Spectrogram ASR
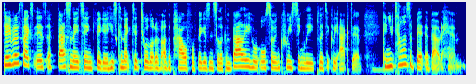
David O. Sacks is a fascinating figure. He's connected to a lot of other powerful figures in Silicon Valley who are also increasingly politically active. Can you tell us a bit about him?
